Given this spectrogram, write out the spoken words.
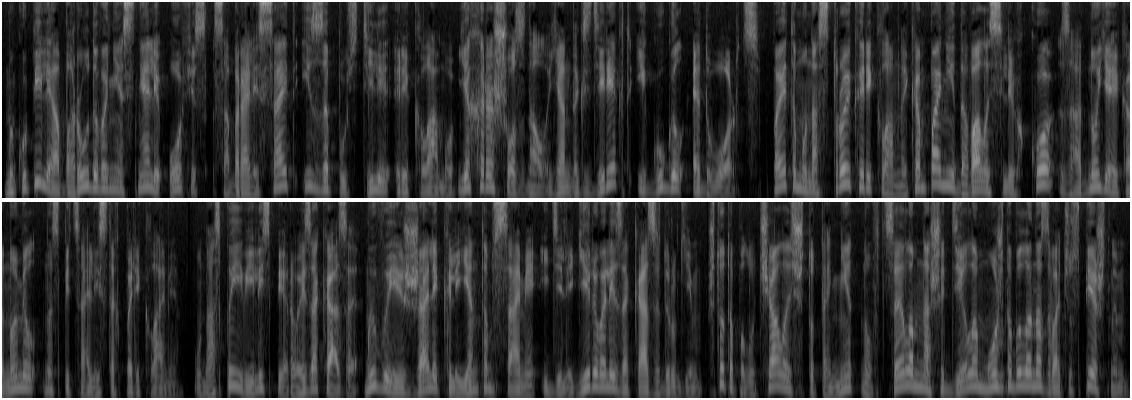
Мы купили оборудование, сняли офис, собрали сайт и запустили рекламу. Я хорошо знал Яндекс.Директ и Google AdWords, поэтому настройка рекламной кампании давалась легко, заодно я экономил на специалистах по рекламе. У нас появились первые заказы. Мы выезжали клиентам сами и делегировали заказы другим. Что-то получалось, что-то нет, но в целом наше дело можно было назвать успешным.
